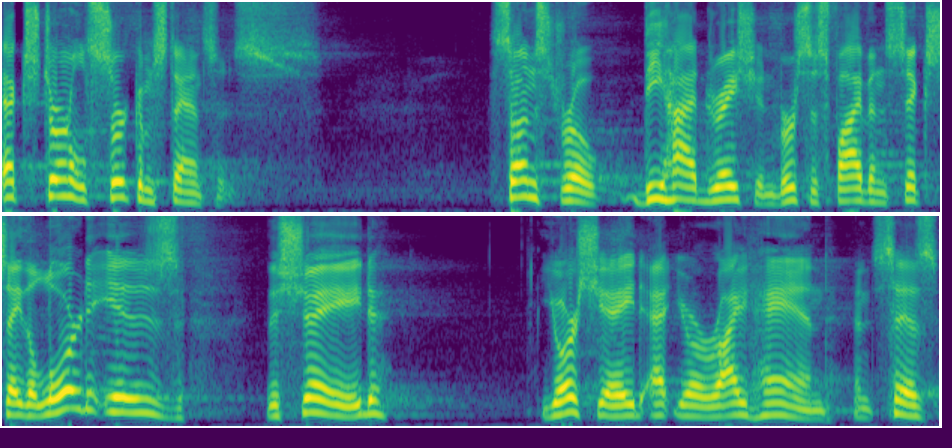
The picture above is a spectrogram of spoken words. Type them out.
external circumstances sunstroke, dehydration. Verses 5 and 6 say, The Lord is the shade, your shade at your right hand. And it says,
